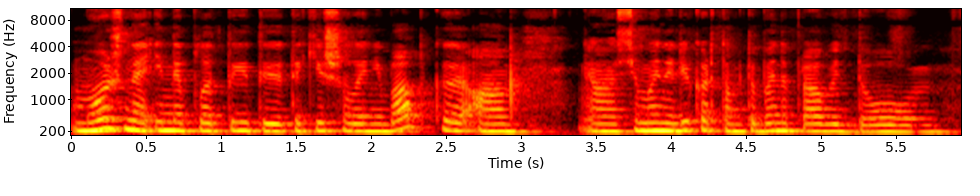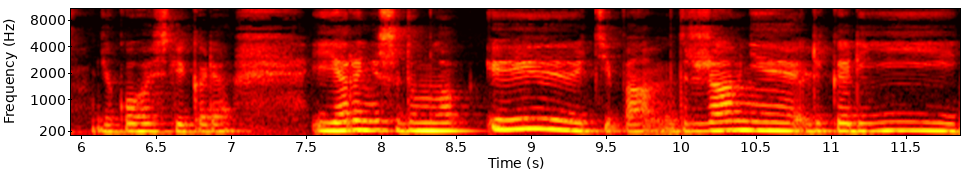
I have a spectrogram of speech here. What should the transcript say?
можна і не платити такі шалені бабки, а, сімейний лікар там тебе направить до якогось лікаря. І я раніше думала, і, типа, державні лікарі,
